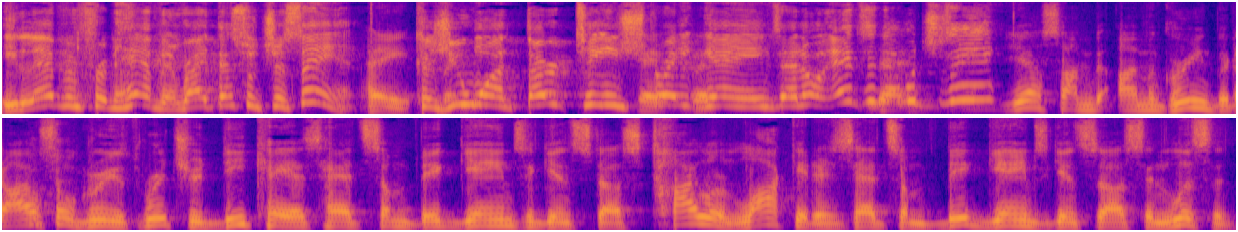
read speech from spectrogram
11 from heaven, right? That's what you're saying. Hey, because you won 13 straight games. I don't. Oh, isn't that, what you're saying? Yes, I'm, I'm agreeing, but I also agree with Richard. DK has had some big games against us. Tyler Lockett has had some big games against us. And listen,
